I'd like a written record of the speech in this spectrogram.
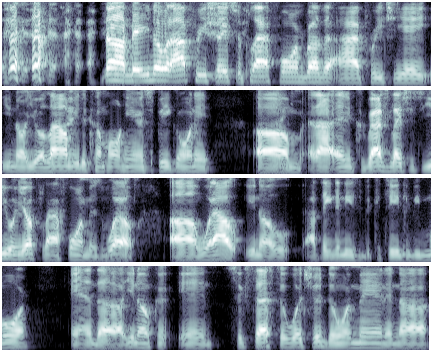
nah, man. You know what? I appreciate your platform, brother. I appreciate you know you allow me to come on here and speak on it. Um, and I and congratulations to you and your platform as well. Uh, without you know, I think there needs to be continue to be more, and uh, you know, and success to what you're doing, man. And uh,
